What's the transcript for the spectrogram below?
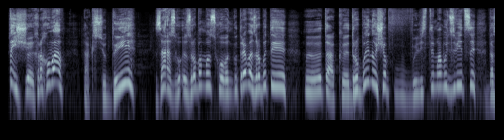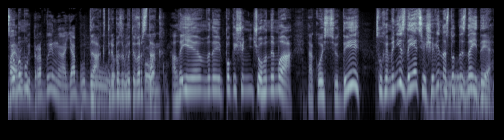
ти що їх рахував? Так, сюди. Зараз зробимо схованку. Треба зробити е, так, е, дробину, щоб вилізти, мабуть, звідси. Давай зробимо. роби драбини, а я буду. Так, треба робити зробити верстак. схованку. Але є, в мене поки що нічого нема. Так, ось сюди. Слухай, мені здається, що він нас тут не знайде.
